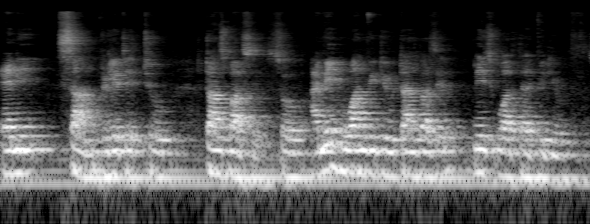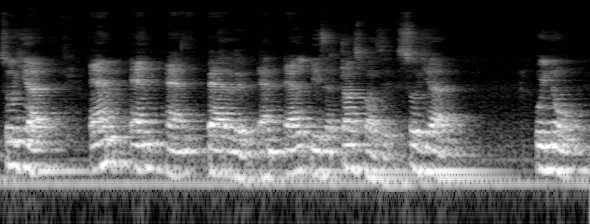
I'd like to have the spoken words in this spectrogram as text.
any sum related to transversal. So I made one video transversal. Please watch that video. So here M and N parallel and L is a transversal. So here we know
